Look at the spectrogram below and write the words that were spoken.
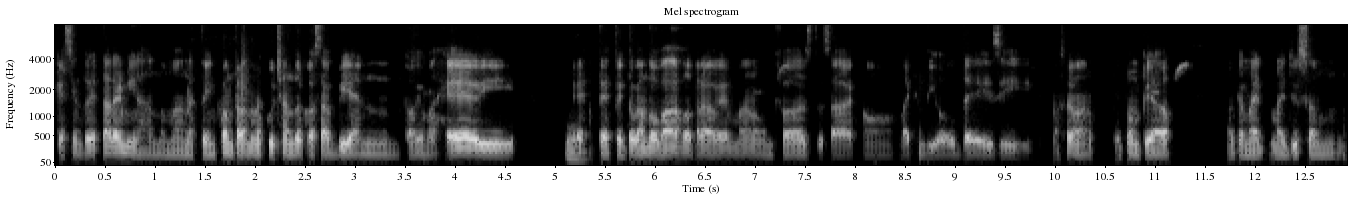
que siento que está terminando, mano. Estoy encontrándome escuchando cosas bien, como que más heavy. Mm. Este, estoy tocando bajo otra vez, mano, un fuzz, tú sabes, como like in the old days y no sé, mano, estoy pompeado. Like I might, might do some,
